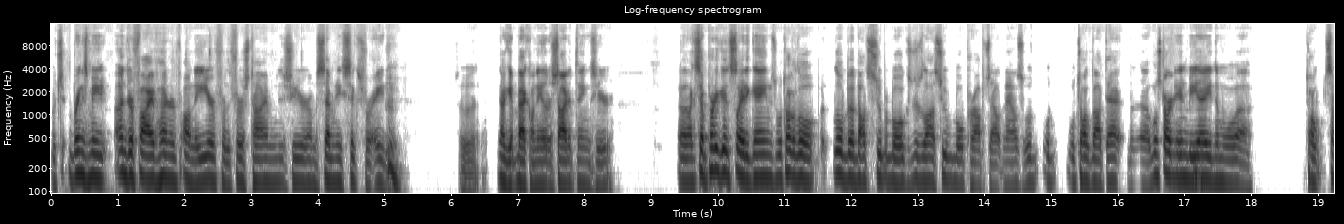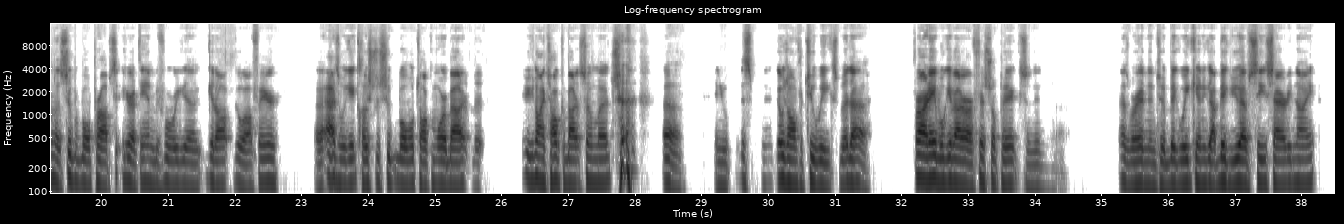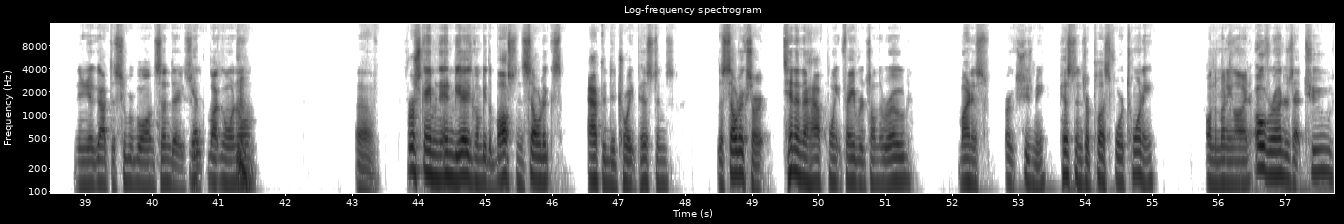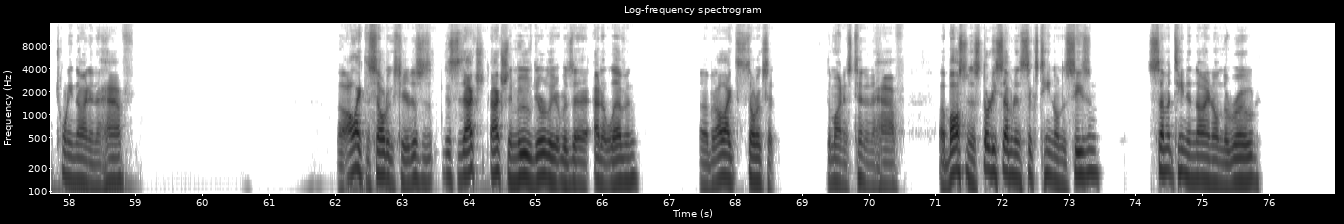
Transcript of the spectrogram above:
which brings me under 500 on the year for the first time this year. I'm 76 for 80. so I'll get back on the other side of things here. Uh, like I said, pretty good slate of games. We'll talk a little, little bit about Super Bowl because there's a lot of Super Bowl props out now. So we'll we'll, we'll talk about that. But uh, we'll start in NBA and then we'll uh, talk some of the Super Bowl props here at the end before we uh, get off go off air. Uh, as we get closer to Super Bowl, we'll talk more about it. But you know, I talk about it so much. uh, and you, this goes on for two weeks. But Friday we'll give out our official picks, and then as we're heading into a big weekend, you got big UFC Saturday night, then you got the Super Bowl on Sunday. So yep. a lot going on. uh, first game in the NBA is going to be the Boston Celtics at the Detroit Pistons. The Celtics are 10 and a half point favorites on the road, minus, or excuse me, Pistons are plus 420 on the money line. Over unders at 229 and a half. Uh, I like the Celtics here. This is this is actually actually moved earlier. It was at, at eleven, uh, but I like the Celtics at the minus ten and a half. Uh, Boston is thirty-seven and sixteen on the season, seventeen and nine on the road.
